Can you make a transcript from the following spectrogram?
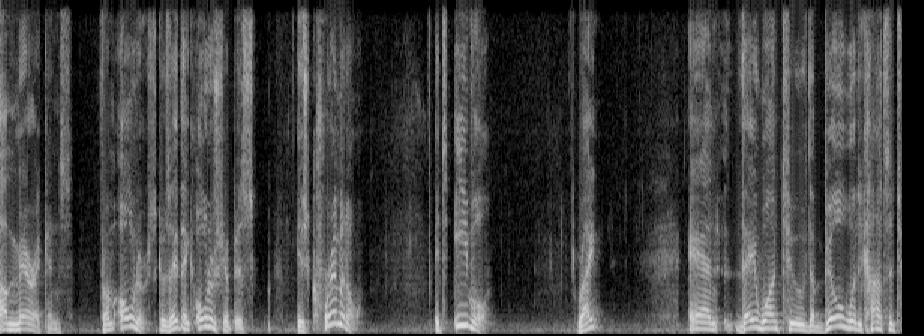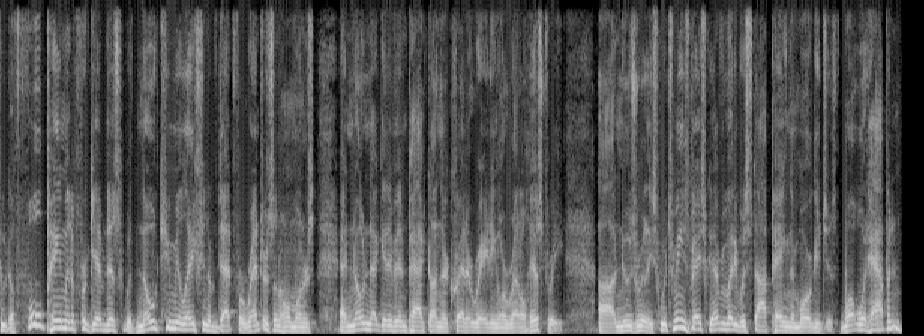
Americans, from owners, because they think ownership is is criminal. It's evil. Right? And they want to, the bill would constitute a full payment of forgiveness with no accumulation of debt for renters and homeowners and no negative impact on their credit rating or rental history. Uh, news release, which means basically everybody would stop paying their mortgages. What would happen?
